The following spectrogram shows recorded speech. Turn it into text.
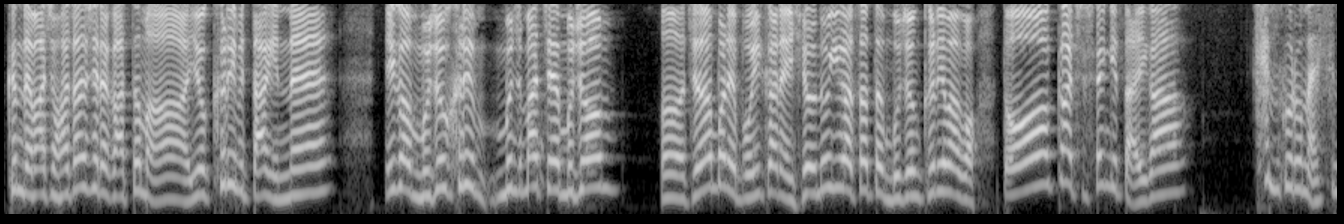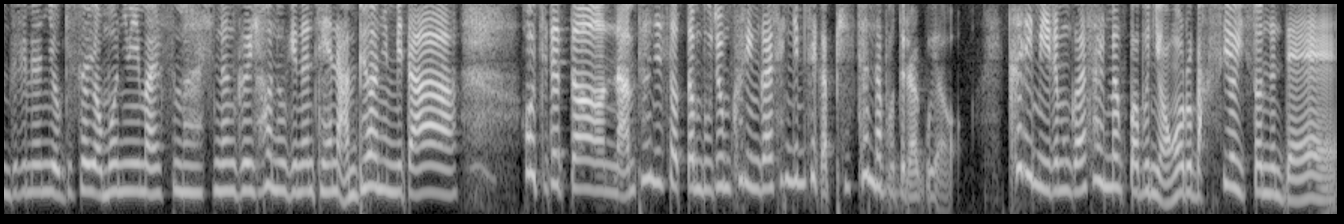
근데 마침 화장실에 갔더만 요 크림이 딱 있네. 이거 무좀 크림 무, 맞지 무좀? 어 지난번에 보니까네 현욱이가 썼던 무좀 크림하고 똑같이 생겼다 이가. 참고로 말씀드리면 여기서 어머님이 말씀하시는 그 현욱이는 제 남편입니다. 어찌됐든 남편이 썼던 무좀 크림과 생김새가 비슷했나 보더라고요. 크림 이름과 설명법은 영어로 막 쓰여 있었는데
